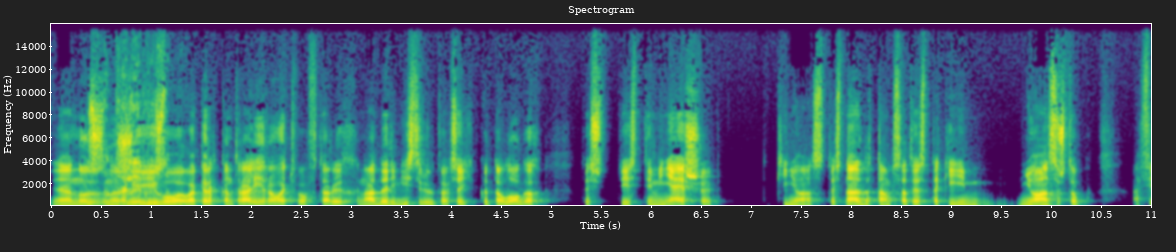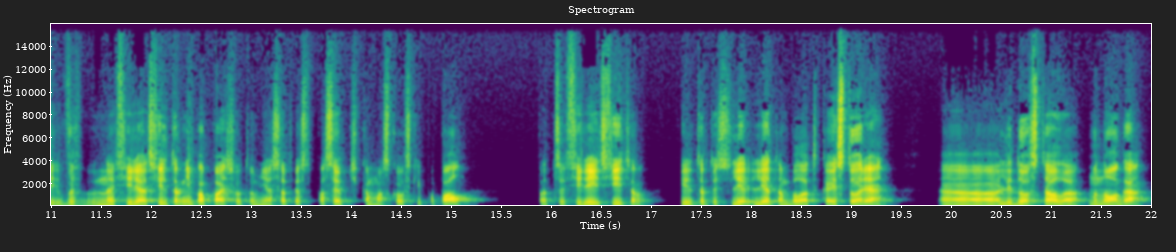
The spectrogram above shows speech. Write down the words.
нужно же его, во-первых, контролировать, во-вторых, надо регистрировать во всяких каталогах. То есть, если ты меняешь э, такие нюансы, то есть надо там, соответственно, такие нюансы, чтобы на аффилиат фильтр не попасть. Вот у меня, соответственно, по септикам московский попал под аффилиат фильтр. фильтр. То есть летом была такая история, э, лидов стало много,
